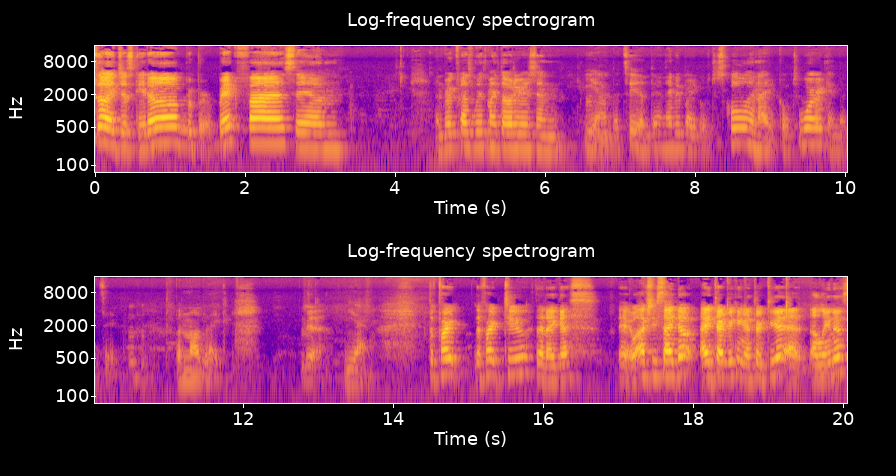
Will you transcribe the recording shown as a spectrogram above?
so I just get up, prepare breakfast, and and breakfast with my daughters, and yeah, Mhm. that's it. And then everybody goes to school, and I go to work, and that's it. Mhm. But not like yeah. yeah. The part, the part two that I guess. Eh, Well, actually, side note, I tried making a tortilla at Elena's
